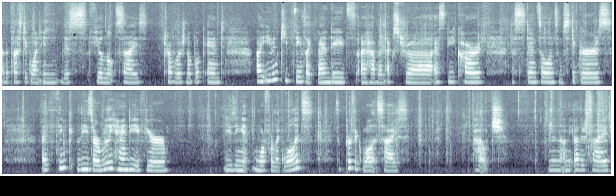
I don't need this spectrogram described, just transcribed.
uh, the plastic one in this field note size traveler's notebook. and I even keep things like band-aids. I have an extra SD card, a stencil, and some stickers. I think these are really handy if you're using it more for like wallets. It's a perfect wallet size pouch. And then on the other side,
